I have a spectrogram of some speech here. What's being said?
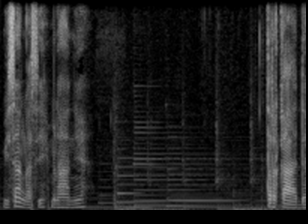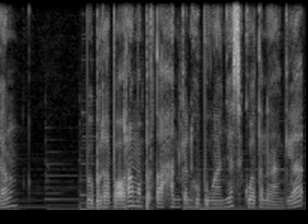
bisa nggak sih menahannya? Terkadang beberapa orang mempertahankan hubungannya sekuat tenaga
